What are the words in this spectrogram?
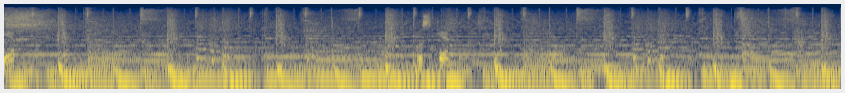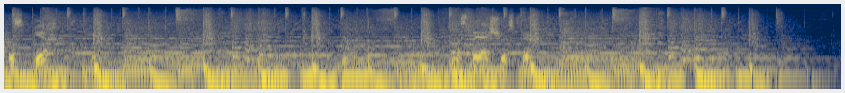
Успех. Успех. Успех. Настоящий успех.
